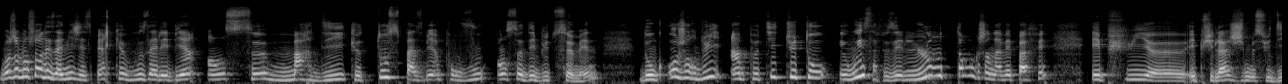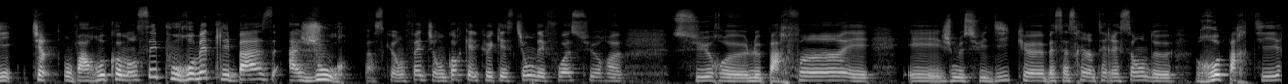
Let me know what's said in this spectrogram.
Bonjour, bonjour les amis, j'espère que vous allez bien en ce mardi, que tout se passe bien pour vous en ce début de semaine. Donc aujourd'hui, un petit tuto. Et oui, ça faisait longtemps que j'en avais pas fait. Et puis, euh, et puis là, je me suis dit, tiens, on va recommencer pour remettre les bases à jour. Parce qu'en fait, j'ai encore quelques questions des fois sur, euh, euh, le parfum. Et, et, je me suis dit que ben, ça serait intéressant de repartir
